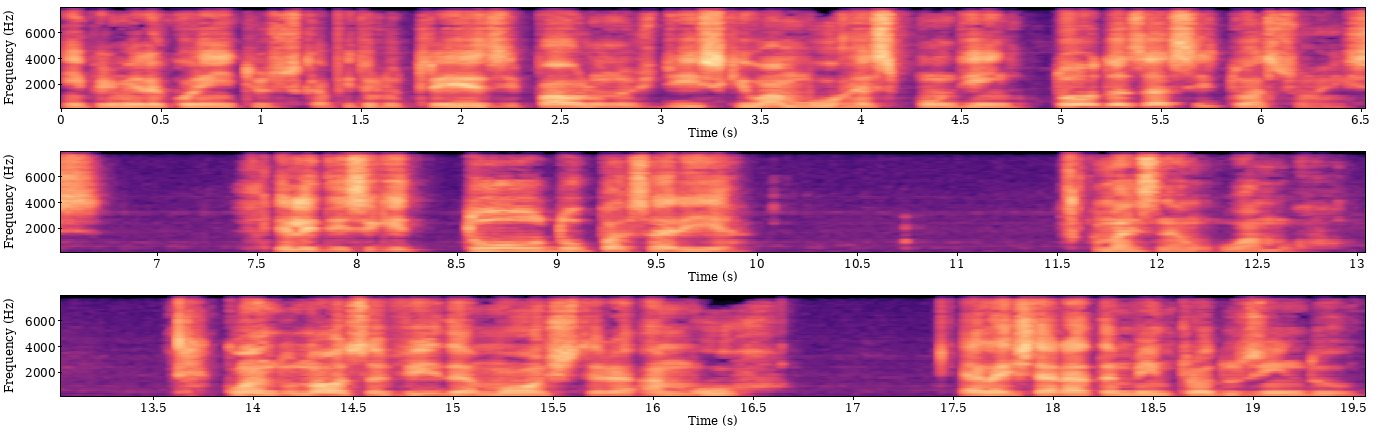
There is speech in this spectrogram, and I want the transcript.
Em 1 Coríntios capítulo 13, Paulo nos diz que o amor responde em todas as situações. Ele disse que tudo passaria, mas não o amor. Quando nossa vida mostra amor, ela estará também produzindo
